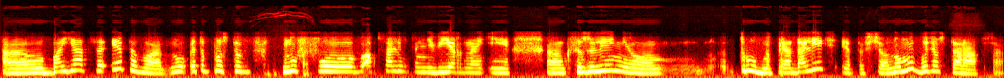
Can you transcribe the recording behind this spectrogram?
Э, бояться этого, ну, это просто ну, абсолютно неверно, и, э, к сожалению, трудно преодолеть это все, но мы будем стараться.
